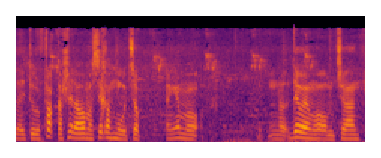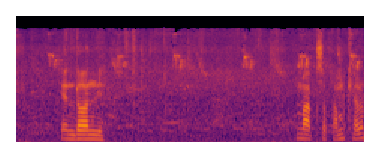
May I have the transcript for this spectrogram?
lai tur fak ka se lawa ma se ka mu chop engemo nó đều em ôm chân hiện đòn đi mặc sập tắm kéo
